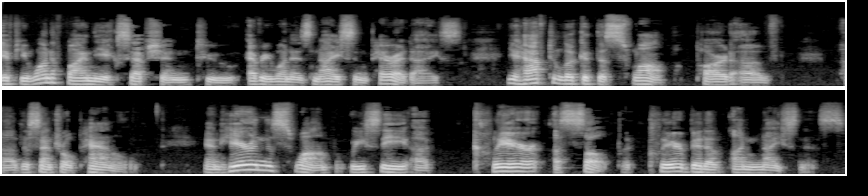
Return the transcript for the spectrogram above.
if you want to find the exception to everyone is nice in paradise, you have to look at the swamp part of uh, the central panel. And here in the swamp, we see a clear assault, a clear bit of unniceness.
